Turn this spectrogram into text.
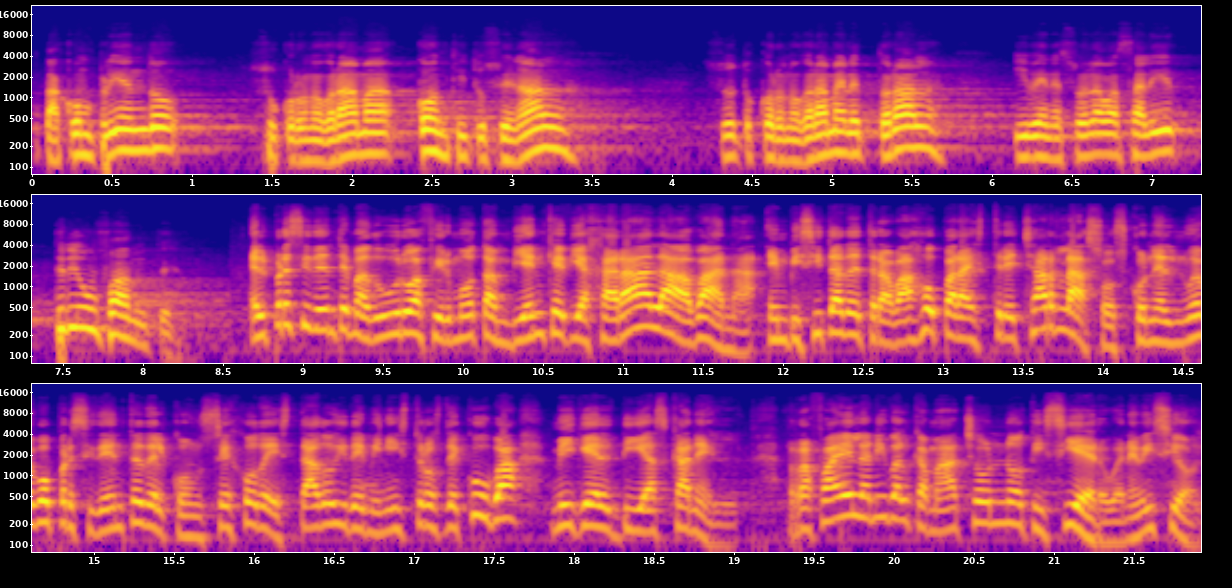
está cumpliendo su cronograma constitucional, su cronograma electoral y Venezuela va a salir triunfante. El presidente Maduro afirmó también que viajará a La Habana en visita de trabajo para estrechar lazos con el nuevo presidente del Consejo de Estado y de Ministros de Cuba, Miguel Díaz Canel. Rafael Aníbal Camacho, Noticiero Venevisión.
